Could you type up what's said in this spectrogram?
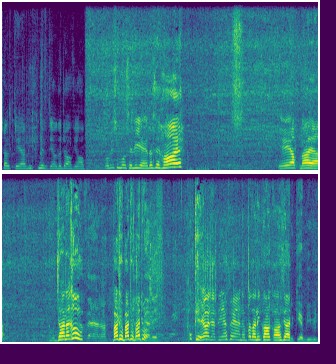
चलते हैं अभी मिलते हैं उधर जाके आप। तो भी समोसे लिए हैं इधर से। हाँ है ये अपना आया जाना कहूँ? बैठो बैठो बैठो। भूखे आ जाते हैं फ़ैन पता नहीं कहाँ कहाँ से आ कि अभी भी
